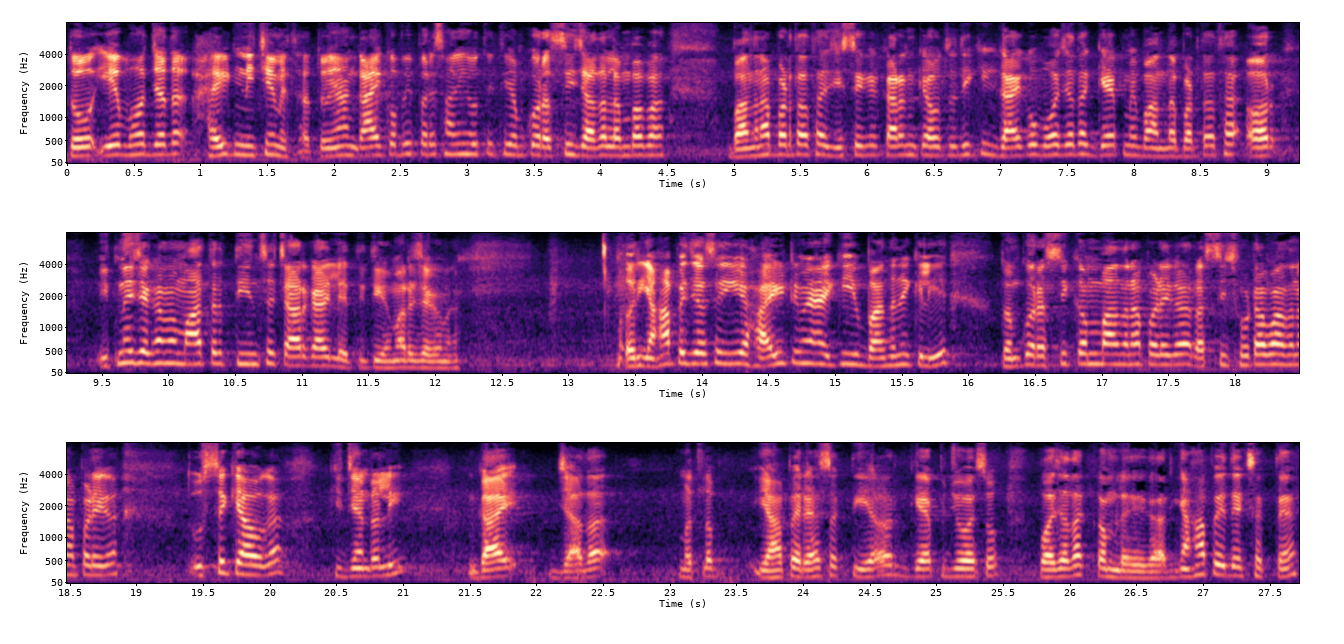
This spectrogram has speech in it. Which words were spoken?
तो ये बहुत ज़्यादा हाइट नीचे में था। तो यहाँ गाय को भी परेशानी होती थी, हमको रस्सी ज़्यादा लंबा बांधना पड़ता था जिसके कारण क्या होती थी कि गाय को बहुत ज़्यादा गैप में बांधना पड़ता था। और इतने जगह में मात्र तीन से चार गाय लेती थी हमारे जगह में। और यहाँ पे जैसे ये हाइट में आएगी बांधने के लिए तो हमको रस्सी कम बांधना पड़ेगा, रस्सी छोटा बांधना पड़ेगा। तो उससे क्या होगा कि जनरली गाय ज़्यादा मतलब यहाँ पे रह सकती है और गैप जो है सो बहुत ज़्यादा कम लगेगा। और यहाँ पे देख सकते हैं,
